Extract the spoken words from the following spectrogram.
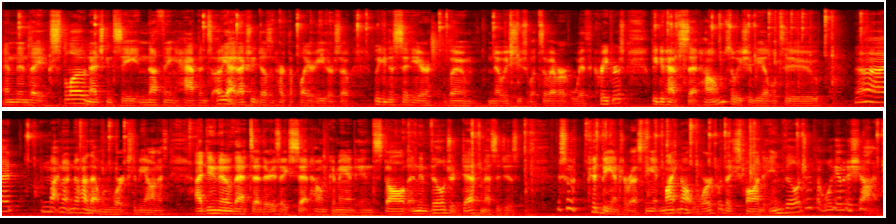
And then they explode, and as you can see, nothing happens. Oh yeah, it actually doesn't hurt the player either, so we can just sit here, boom, no issues whatsoever with creepers. We do have set home, so we should be able to uh, might not know how that one works, to be honest. I do know that uh, there is a set home command installed, and then villager death messages. This one could be interesting. It might not work with a spawned in villager, but we'll give it a shot.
